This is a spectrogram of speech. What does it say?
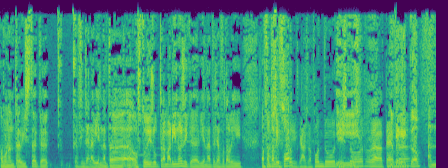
una entrevista que, que, fins ara havien anat a, a estudis ultramarinos i que havien anat allà a fotre-li a fotre Ah, sí, fort sí, gas a fondo, distor, a i que aquest cop han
